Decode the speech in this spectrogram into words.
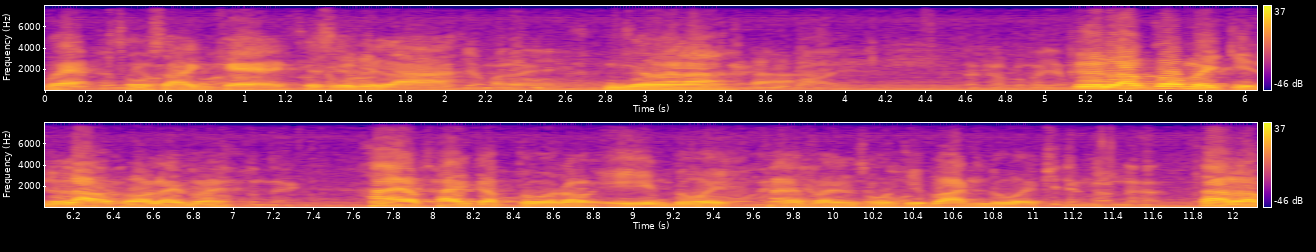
แวะ สงสารแกจะเสียเวลายังไม่ได้เยอะล่ะแถลงนโยบายนะครับแล้วก็ยังคือเราก็ไม่กินเหล้าเพราะอะไรไหมตำแหน่งให้อภัยกับตัวเราเองด้วย ให้อภัยกับคนที่บ้านด้วยคิดอย่างนั้นนะฮะถ้าเรา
